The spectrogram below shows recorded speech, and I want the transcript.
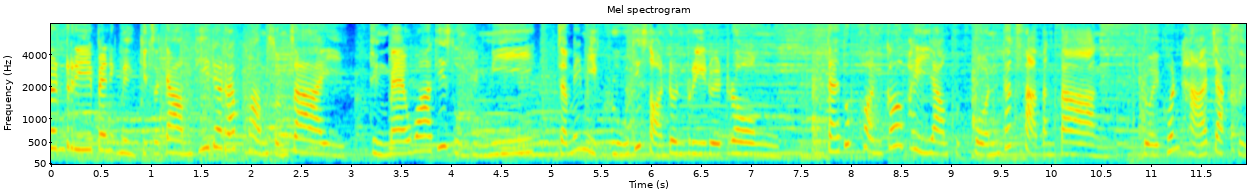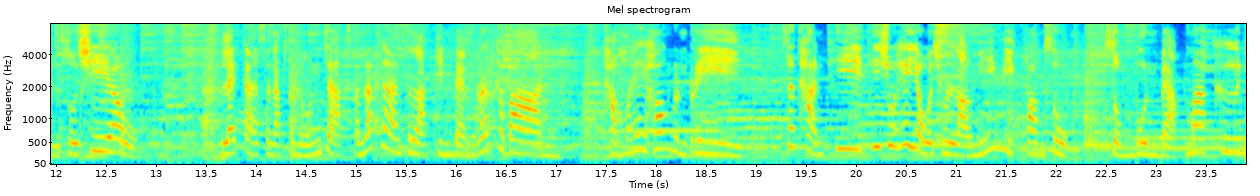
ดนตรีเป็นอีกหนึ่งกิจกรรมที่ได้รับความสนใจ ถึงแม้ว่าที่ศูนย์แห่งนี้จะไม่มีครูที่สอนดนตรีโดยตรง แต่ทุกคนก็พยายามฝึกฝนทักษะต่างๆ โดยค้นหาจากสื่อโซเชียล และการสนับสนุนจากสำนักงานสลากกินแบ่งรัฐบาลทำให้ห้องดนตรี สถานที่ที่ช่วยให้เยาวชนเหล่านี้มีความสุข สมบูรณ์แบบมากขึ้น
